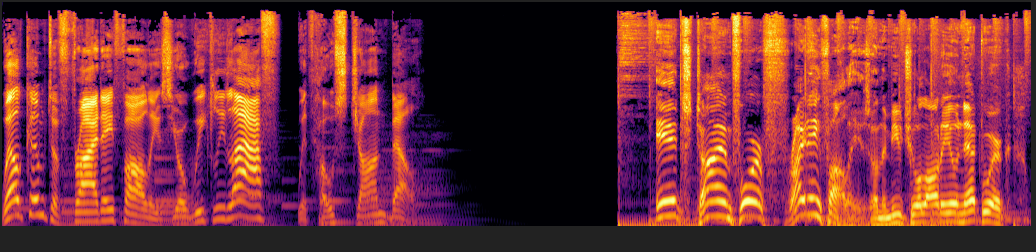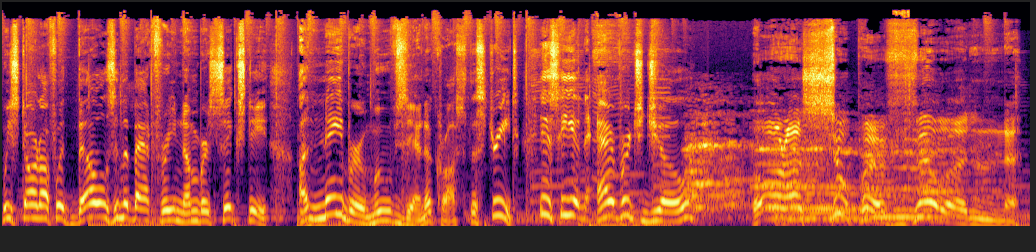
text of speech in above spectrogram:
Welcome to Friday Follies, your weekly laugh with host John Bell. It's time for Friday Follies on the Mutual Audio Network. We start off with Bells in the Bat Free number 60. A neighbor moves in across the street. Is he an average Joe? Or a super villain?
